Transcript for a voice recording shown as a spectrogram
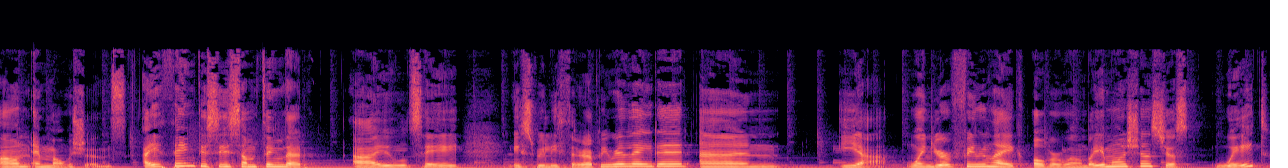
on emotions. I think this is something that I would say is really therapy related. And yeah, when you're feeling like overwhelmed by emotions, just wait,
